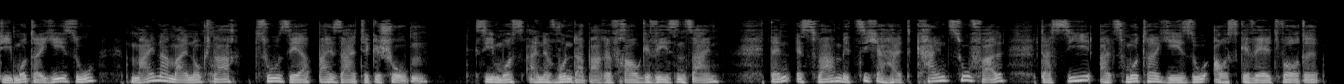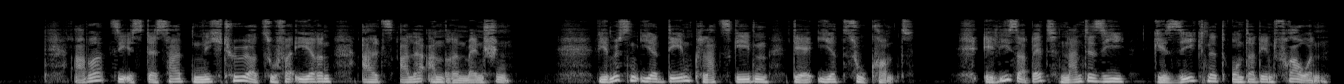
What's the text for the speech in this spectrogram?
die Mutter Jesu, meiner Meinung nach zu sehr beiseite geschoben. Sie muss eine wunderbare Frau gewesen sein, denn es war mit Sicherheit kein Zufall, dass sie als Mutter Jesu ausgewählt wurde. Aber sie ist deshalb nicht höher zu verehren als alle anderen Menschen. Wir müssen ihr den Platz geben, der ihr zukommt. Elisabeth nannte sie gesegnet unter den Frauen.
